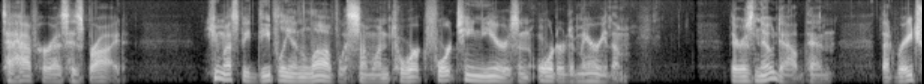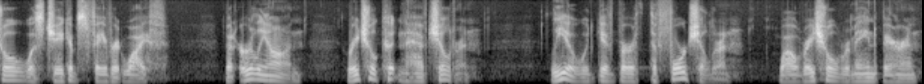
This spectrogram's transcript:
to have her as his bride. You must be deeply in love with someone to work 14 years in order to marry them. There is no doubt, then, that Rachel was Jacob's favorite wife. But early on, Rachel couldn't have children. Leah would give birth to four children, while Rachel remained barren.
